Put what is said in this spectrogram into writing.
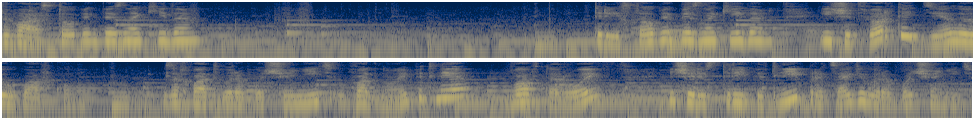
2 столбик без накида, 3 столбик без накида и четвертый делаю убавку. Захватываю рабочую нить в одной петле, во второй и через 3 петли протягиваю рабочую нить.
